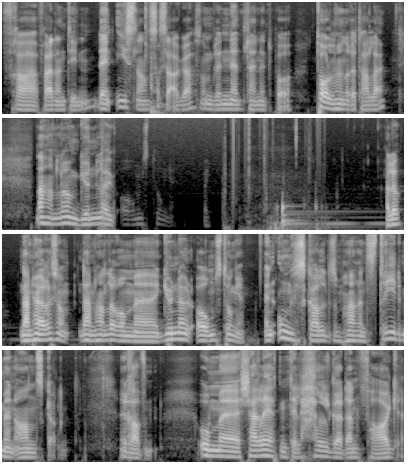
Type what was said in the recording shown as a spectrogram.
fra, fra, den tiden. Det er en islandsk saga som ble nedtegnet på 1200-tallet. Den handler om Gunnlaug Hallo? Den, høres om, den handler om uh, Gunnlaug Ormstunge, en ung skald som har en strid med en annen skald, Ravn, om uh, kjærligheten til Helga den fagre.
